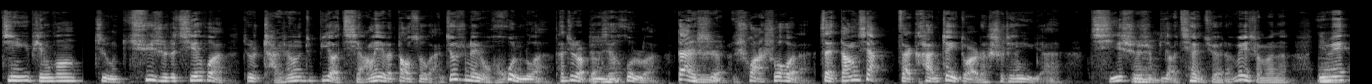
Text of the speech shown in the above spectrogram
金鱼屏风这种虚实的切换，就是产生就比较强烈的倒错感，就是那种混乱，它就是要表现混乱。但是话说回来，在当下再看这段的视听语言。其实是比较欠缺的，为什么呢？因为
